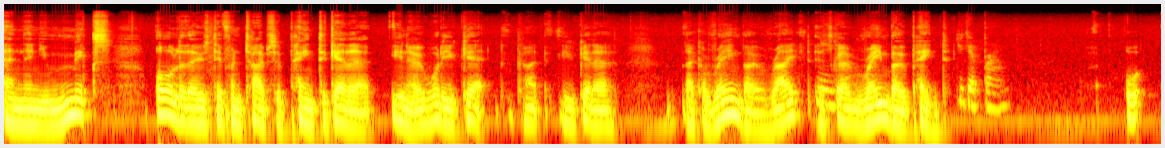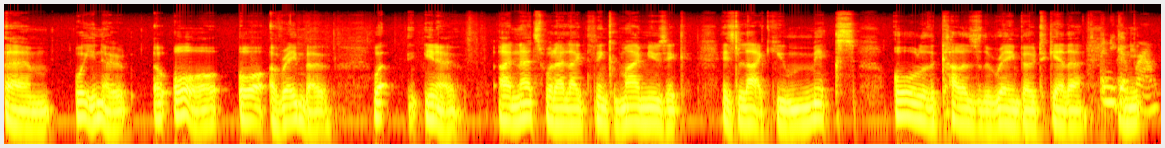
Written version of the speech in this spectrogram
and then you mix all of those different types of paint together. You know, what do you get? You get a like a rainbow, right? It's got rainbow paint. You get brown. or, um, well, you know, or or a rainbow. Well, you know, and that's what I like to think of my music is like. You mix all of the colors of the rainbow together, And you get brown.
